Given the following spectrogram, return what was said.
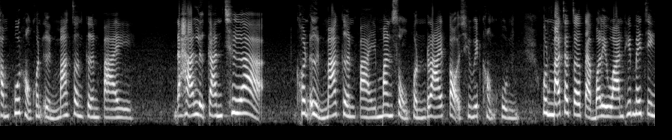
คำพูดของคนอื่นมากจนเกินไปนะคะ หรือการเชื่อคนอื่นมากเกินไป มันส่งผลร้ายต่อชีวิตของคุณ คุณมักจะเจอแต่บริวารที่ไม่จริง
